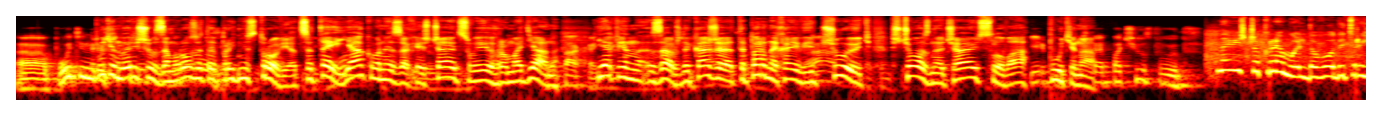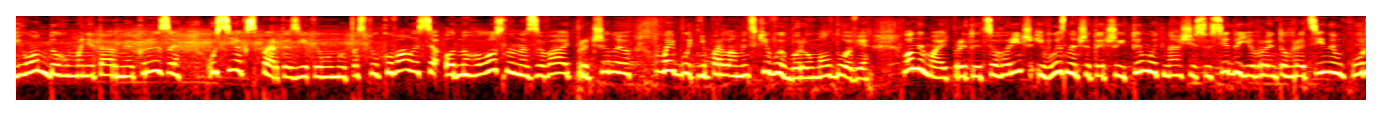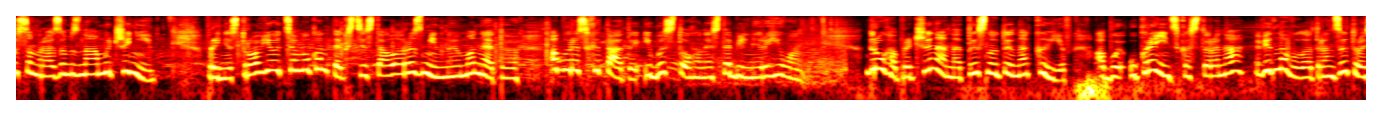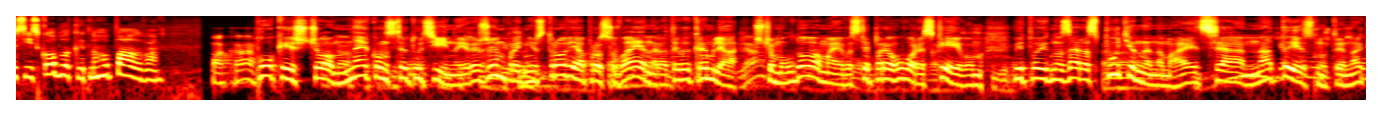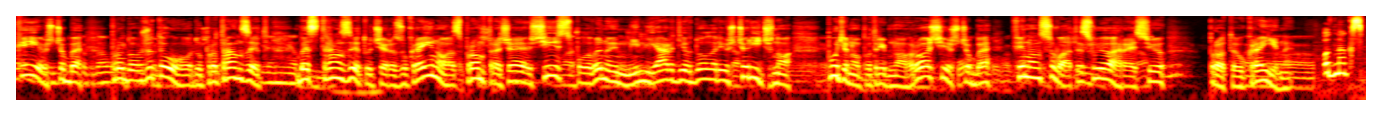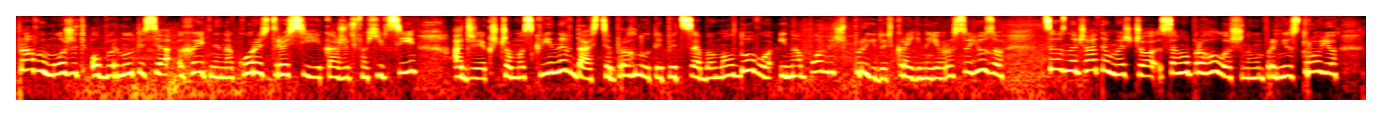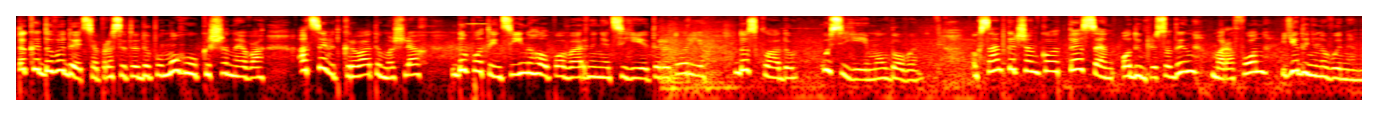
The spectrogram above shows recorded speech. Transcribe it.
Е, Путін Путін вирішив заморозити Придністров'я. Це те, як вони захищають своїх громадян. Як він завжди каже, тепер нехай відчують, що означають слова Путіна. Навіщо Кремль доводить регіон до гуманітарної кризи? Усі експерти, з якими ми поспілкувалися, одноголосно називають причиною майбутні парламентські вибори у Молдові. Вони мають прийти цьогоріч і визначити, чи йтимуть наші сусіди євроінтеграційним курсом разом з нами чи ні. Придністров'я у цьому контексті стало розмінною монетою, аби розхитати і без того нестабільний регіон. Друга причина натиснути на Київ, аби українська сторона відновила транзит російського блакитного палива. Поки що неконституційний режим Придністров'я просуває наративи Кремля, що Молдова має вести переговори з Києвом. Відповідно, зараз Путін намагається натиснути на Київ, щоб продовжити угоду про транзит. Без транзиту через Україну Газпром втрачає 6,5 мільярдів доларів щорічно. Путіну потрібно гроші, щоб фінансувати свою агресію проти України. Однак справи можуть обернутися геть не на користь Росії, кажуть фахівці. Адже якщо Москві не вдасться прогнути під себе Молдову і на поміч прийдуть країни Євросоюзу, це означатиме, що самопроголошеному Придністров'ю таки доведеться просити допомогу у Кишинева, а це відкриватиме шлях до потенційного повернення цієї території до складу усієї Молдови. Оксан Ткаченко, ТСН 1+,1, Марафон. Єдині новини.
